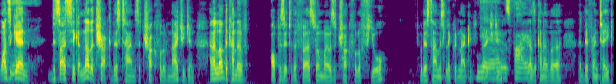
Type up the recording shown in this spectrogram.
Once again, decides to take another truck. This time it's a truck full of nitrogen, and I love the kind of opposite to the first one where it was a truck full of fuel. But this time it's liquid nitrogen. Yeah, nitrogen. it was fire. That was a kind of a, a different take.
